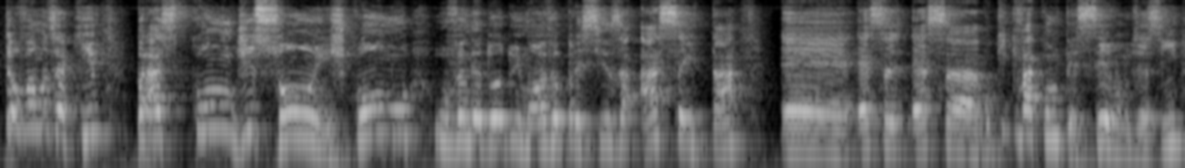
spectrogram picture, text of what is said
Então vamos aqui para as condições, como o vendedor do imóvel precisa aceitar é, essa, essa, o que, que vai acontecer, vamos dizer assim,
